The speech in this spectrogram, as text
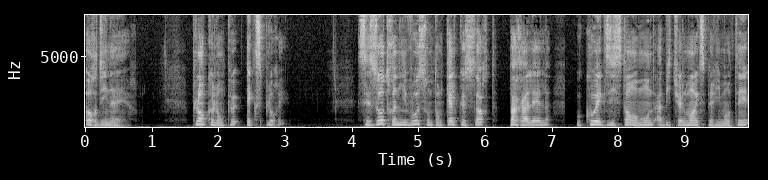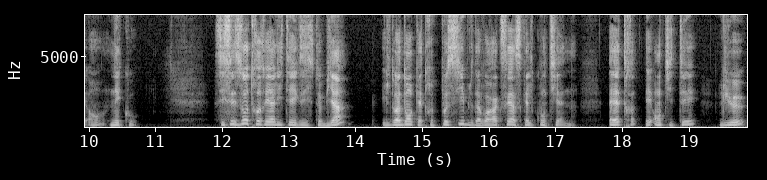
ordinaire, plan que l'on peut explorer. Ces autres niveaux sont en quelque sorte parallèles ou coexistants au monde habituellement expérimenté en écho. Si ces autres réalités existent bien, il doit donc être possible d'avoir accès à ce qu'elles contiennent, être et entité, lieu,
